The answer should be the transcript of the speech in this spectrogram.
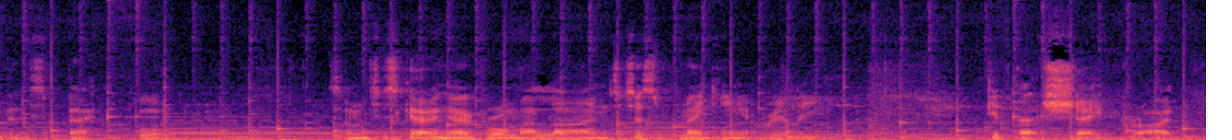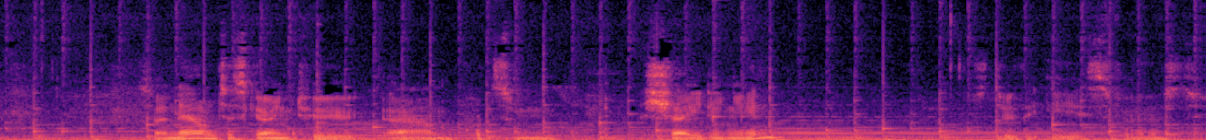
Over this back foot. So I'm just going over all my lines, just making it really get that shape right. So now I'm just going to um, put some shading in. Let's do the ears first.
